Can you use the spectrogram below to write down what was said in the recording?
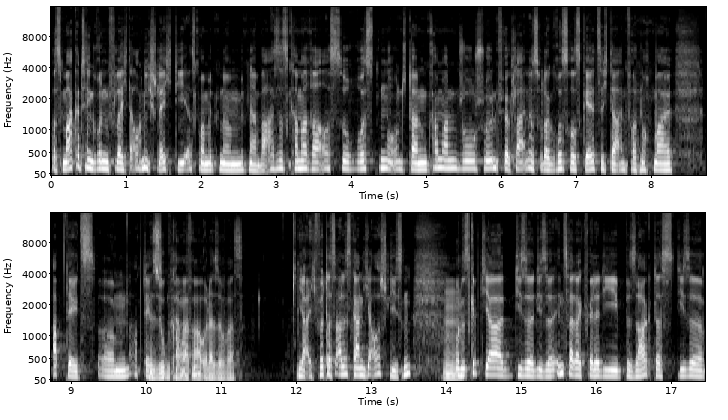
aus Marketinggründen vielleicht auch nicht schlecht, die erstmal mit, einem, mit einer Basiskamera auszurüsten und dann kann man so schön für kleines oder größeres Geld sich da einfach nochmal Updates, ähm, Updates Zoom-Kamera oder sowas. Ja, ich würde das alles gar nicht ausschließen. Mhm. Und es gibt ja diese, diese Insiderquelle, die besagt, dass diese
